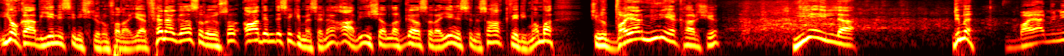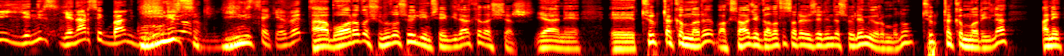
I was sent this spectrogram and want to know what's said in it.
yok abi yenisin istiyorum falan. Yani Fener Galatasaray olsa Adem dese ki mesela abi inşallah Galatasaray yenisin dese hak vereyim ama şimdi Bayern Münih'e karşı niye illa değil mi? Bayern Münih'i yenir, yenersek ben gurur Yenirsek, duyuyorum. Yenirsek evet. Ha bu arada şunu da söyleyeyim sevgili arkadaşlar. Yani e, Türk takımları bak sadece Galatasaray özelinde söylemiyorum bunu. Türk takımlarıyla hani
